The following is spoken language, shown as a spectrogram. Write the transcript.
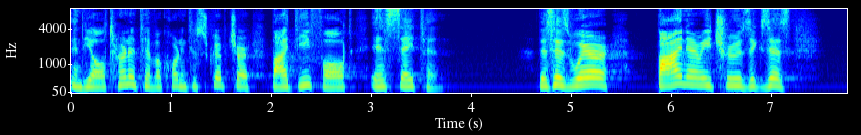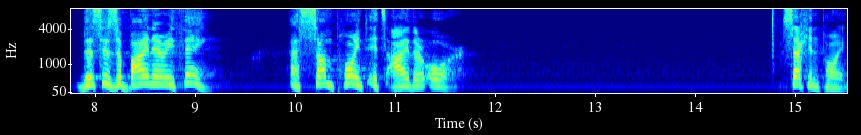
And the alternative, according to Scripture, by default, is Satan. This is where binary truths exist. This is a binary thing. At some point, it's either or. Second point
